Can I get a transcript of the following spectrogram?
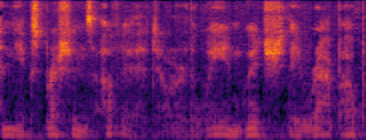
And the expressions of it or the way in which they wrap up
